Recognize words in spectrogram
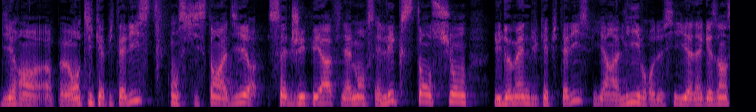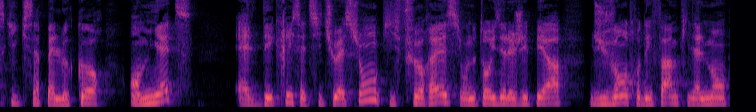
dire un, peu anticapitalistes, consistant à dire cette GPA, finalement, c'est l'extension du domaine du capitalisme. Il y a un livre de Sylviana Gazinski qui s'appelle Le corps en miettes. Elle décrit cette situation qui ferait, si on autorisait la GPA, du ventre des femmes, finalement,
